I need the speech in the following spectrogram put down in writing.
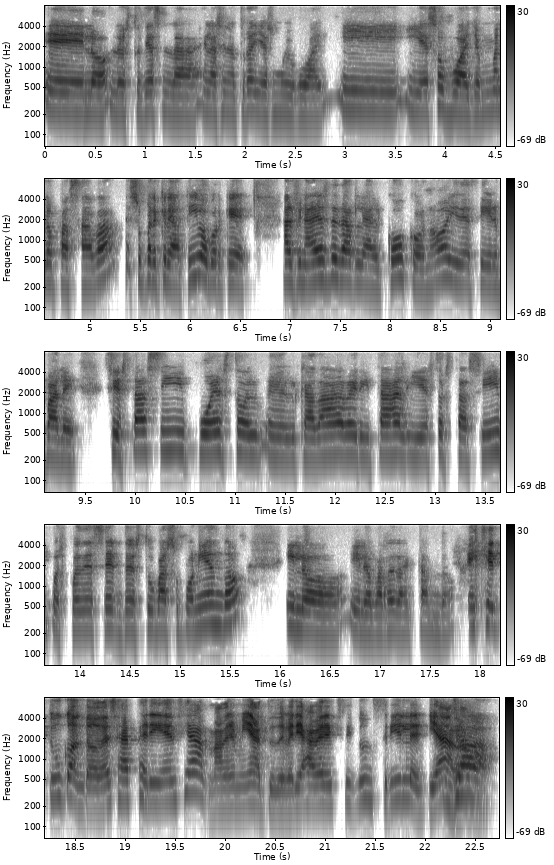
eh, lo, estudias en la, asignatura y es muy guay. Y, eso, buah, yo me lo pasaba, es súper creativo porque al final es de darle al coco, ¿no? Y decir, vale, si está así puesto el, cadáver y tal, y esto está así, pues puede ser, entonces tú vas suponiendo y lo, y lo vas redactando. Es que tú con toda esa experiencia, madre mía, tú deberías haber escrito un thriller ya. Ya,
